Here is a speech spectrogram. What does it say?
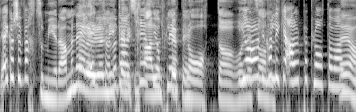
Jeg har ikke vært så mye der, men jeg, jeg, jeg, er det føler det er liksom og pleti. LP-plater og Ja, litt du sånn kan like LP-plater, vel. Ja.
